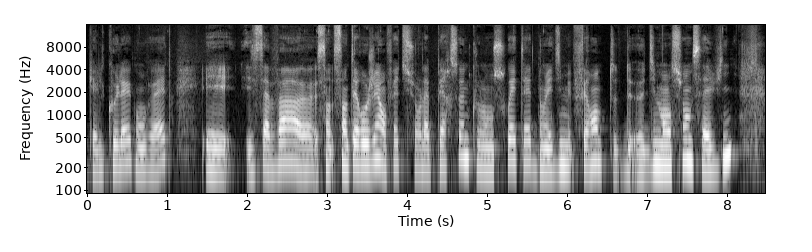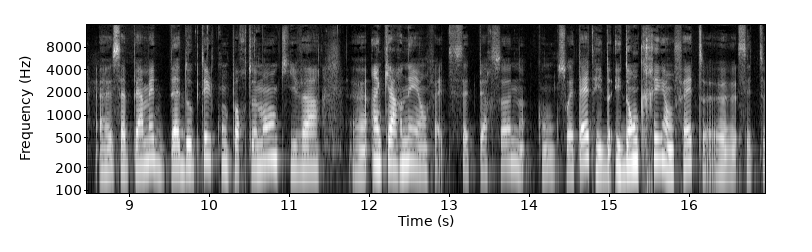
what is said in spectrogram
quel collègue on veut être. Et, ça va s'interroger en fait sur la personne que l'on souhaite être dans les différentes dimensions de sa vie. ça permet d'adopter le comportement qui va incarner en fait cette personne qu'on souhaite être et, d'ancrer en fait cette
